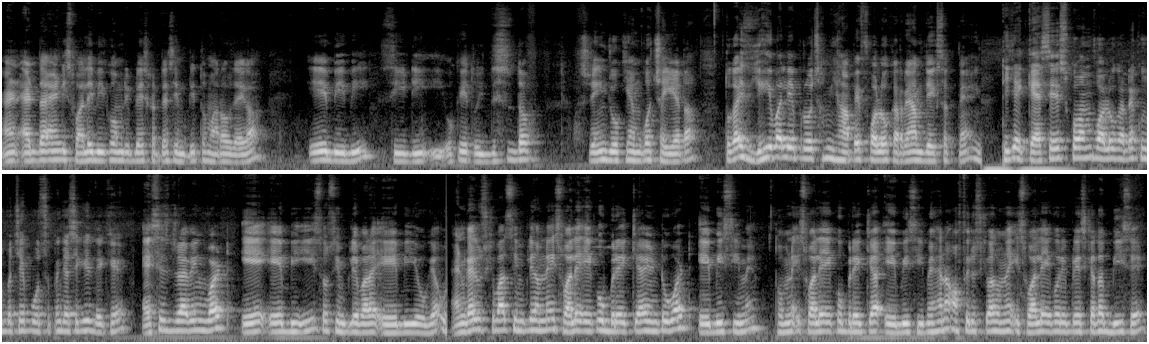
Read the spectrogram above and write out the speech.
and at the end इस वाले बी को हम रिप्लेस करते हैं सिंपली तो हमारा हो जाएगा A B B C D E okay तो दिस इज़ द स्ट्रिंग जो कि हमको चाहिए था। तो गाइज़ यही वाली अप्रोच हम यहाँ पे फॉलो कर रहे हैं हम देख सकते हैं। ठीक है, कैसे इसको हम फॉलो कर रहे हैं, कुछ बच्चे पूछ सकते हैं, जैसे कि देखिए S is driving what A A B E so simply हमारा ए बी हो गया। एंड गाइज़ उसके बाद सिंपली हमने इस वाले ए को ब्रेक किया into what A B C में। तो हमने इस वाले ए को ब्रेक किया ए बी सी में, है ना? और फिर उसके बाद हमने इस वाले ए को रिप्लेस किया था बी से।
